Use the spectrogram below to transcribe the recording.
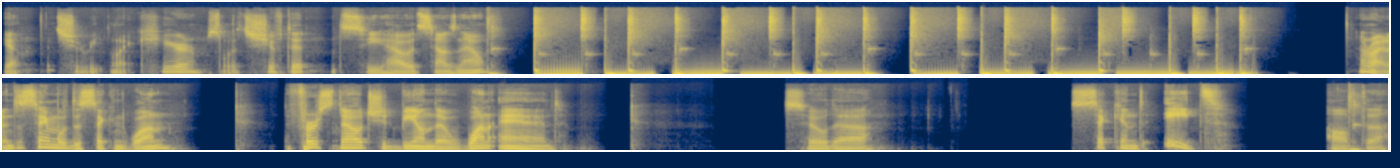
Yeah, it should be like here. So let's shift it. See how it sounds now. All right, and the same with the second one. The first note should be on the one end. So the second eighth of the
